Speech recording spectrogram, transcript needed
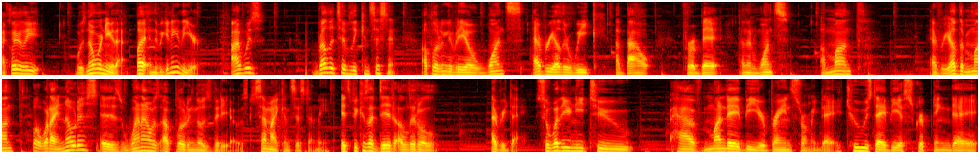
I clearly was nowhere near that, but in the beginning of the year, I was relatively consistent, uploading a video once every other week about for a bit, and then once a month, every other month. But what I noticed is when I was uploading those videos semi consistently, it's because I did a little every day. So whether you need to have Monday be your brainstorming day, Tuesday be a scripting day,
